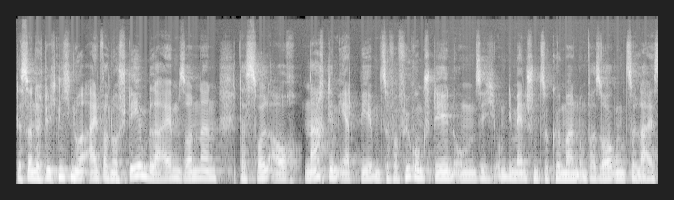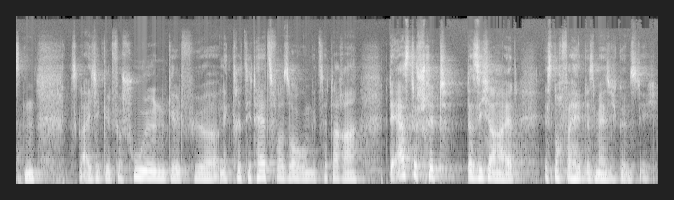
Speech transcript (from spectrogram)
Das soll natürlich nicht nur einfach nur stehen bleiben, sondern das soll auch nach dem Erdbeben zur Verfügung stehen, um sich um die Menschen zu kümmern, um Versorgung zu leisten. Das gleiche gilt für Schulen, gilt für Elektrizitätsversorgung etc. Der erste Schritt der Sicherheit ist noch verhältnismäßig günstig.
